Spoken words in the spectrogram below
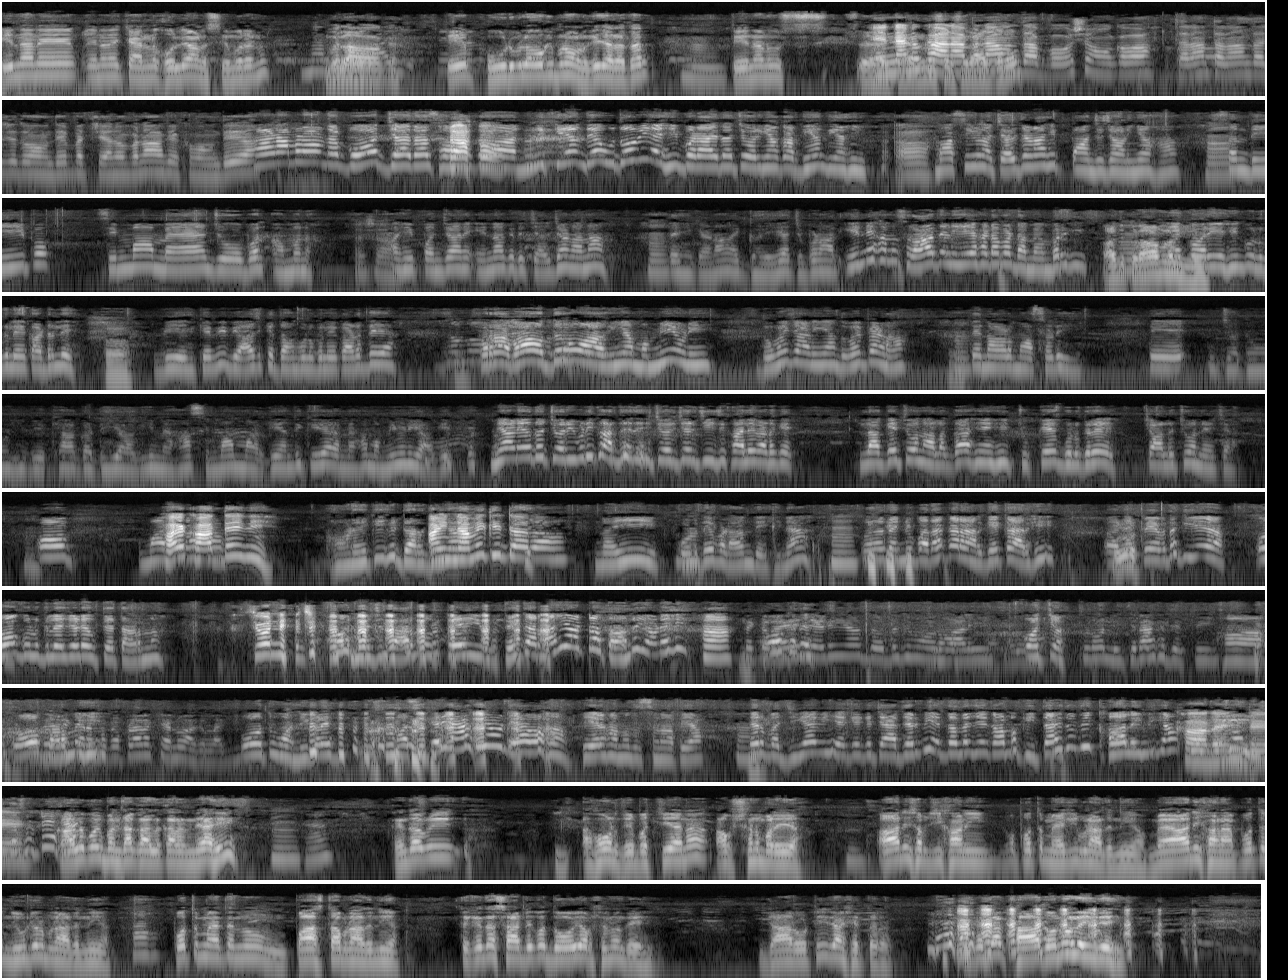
ਇਹਨਾਂ ਨੇ ਇਹਨਾਂ ਨੇ ਚੈਨਲ ਖੋਲਿਆ ਹੁਣ ਸਿਮਰਨ ਬਲੌਗ ਤੇ ਫੂਡ ਬਲੌਗ ਹੀ ਬਣਾਉਣਗੇ ਜ਼ਿਆਦਾਤਰ। ਤੇ ਇਹਨਾਂ ਨੂੰ ਸ- ਅਹ ਇਹਨਾਂ ਨੂੰ ਖਾਣਾ। ਬਣਾਉਣ ਦਾ ਬਹੁਤ ਸ਼ੌਂਕ ਵਾ ਤਰ੍ਹਾਂ ਤਰ੍ਹਾਂ ਦਾ ਜਦੋਂ ਆਉਂਦੇ ਬੱਚਿਆਂ ਨੂੰ ਬਣਾ ਕੇ ਖਵਾਉਂਦੇ ਆ। ਖਾਣਾ ਬਣਾਉਣ ਦਾ ਬਹੁਤ ਜ਼ਿਆਦਾ ਸ਼ੌਕ ਆ ਨਿੱਕੇ ਹੁੰਦੇ ਉਦੋਂ ਵੀ ਅਸੀਂ ਬੜਾ ਇਹਦਾ ਚੋਰੀਆਂ ਕਰਦੀਆਂ ਹੁੰਦੀਆਂ ਸੀ। ਆਹ। ਮਾਸੀ ਹੁਣਾ ਚੱਲ ਜਾਣਾ ਸੀ ਪੰਜ ਜਾਣੀਆਂ ਹਾਂ। ਸੰਦੀਪ ਸਿੰਮਾ ਮੈਂ ਜੋਬਨ ਅਮਨ। ਅੱਛਾ। ਅਸੀਂ ਪੰਜਾਂ ਨੇ ਇਹਨਾਂ ਕਿਤੇ ਚੱਲ ਜਾਣਾ ਨਾ ਤੇ ਅਸੀਂ ਕਹਿਣਾ ਇਹ ਗਏ ਅੱਜ ਬਣਾ ਲਈ। ਇਹਨੇ ਸਾਨੂੰ ਸਲਾਹ ਦੇਣੀ ਇਹ ਸਾਡਾ ਵੱਡਾ ਮੈਂਬਰ ਸੀ। ਅੱਜ ਕੜਾਹ ਬਣਾਈ ਇੱਕ ਵਾਰੀ ਅਸੀਂ ਗੁਲਗੁਲੇ ਕੱਢ ਲਏ। ਹਾਂ। ਵੇਖ ਕੇ ਵੀ ਵਿਆਹ 'ਚ ਕਿਦਾਂ ਗੁਲਗੁਲੇ ਕੱਢਦੇ ਆ। ਭਰਾਵਾ ਉਧਰੋਂ ਆ ਗਈਆਂ ਮੰਮੀ ਹੁਣੀ ਦੋਵੇਂ ਜਾਣੀਆਂ ਦੋਵੇਂ ਭੈਣਾਂ ਤੇ ਨਾਲ ਮਾਸੜ ਸੀ ਤੇ ਜਦੋਂ ਅਸੀਂ ਵੇਖਿਆ ਗੱਡੀ ਆ ਗਈ ਮੈਂ ਹਾਂ ਸਿੰਮਾ ਮਰ ਗਈ ਆਂਦੀ ਕੀ ਹੋਇਆ? ਮੈਂ ਹਾਂ ਮੰਮੀ ਹੁਣੀ ਆ ਗਏ ਨਿਆਣੇ ਉਦੋਂ ਚੋਰੀ ਬੜੀ ਕਰਦੇ ਸੀ ਚੋਰੀ ਚੋਰੀ ਚੀਜ਼ ਖਾ ਲੇ ਕੱਢ ਕੇ। ਲਾਗੇ ਝੋਨਾ ਲੱਗਾ ਸੀ ਅਸੀਂ ਚੁੱਕੇ ਗੁਲਗੁਲੇ ਚੱਲ ਝੋਨੇ 'ਚ। ਉਹ ਮਾਸੜ ਹਾਏ ਖਾਦੇ ਹੀ ਨਹੀਂ ਖਾਣੇ ਕੀ ਸੀ ਡਰ ਗਈ ਇੰਨਾ ਵੀ ਕੀ ਡਰ ਆ ਨਹੀਂ ਕੁੜਦੇ ਬੜਾ ਹੁੰਦੇ ਸੀ ਨਾ। ਉਹ ਤੈਨੂੰ ਪਤਾ ਘਰ ਘਰ ਹੀ ਉਹਦੇ ਪੇ ਪਤਾ ਕੀ ਆ ਉਹ ਗੁਲਗੁਲੇ ਜਿਹੜੇ ਉੱਤੇ ਤਰਨ। ਝੋਨੇ ਚ। ਉਹਨੇ ਚ ਤਰਨ ਉੱਤੇ ਹੀ ਉੱਤੇ ਹੀ ਤਰਨਾ ਸੀ ਆਟਾ ਤਾਂ ਨਹੀਂ ਆਉਣੇ ਸੀ। ਹਾਂ। ਜਿਹੜੀ ਉਹ ਦੁੱਧ ਜਮਾਉਣ ਵਾਲੀ ਉਹ ਚ। ਢੋਲੀ ਚ ਰੱਖ ਦਿੱਤੀ। ਹਾਂ ਉਹ ਗਰਮ ਸੀ ਕਪੜਾ ਰੱਖਿਆ ਨੂੰ ਅੱਗ ਲੱਗ। ਗਈ ਉਹ ਧੂਆਂ ਨਿਕਲੇ। ਅਸੀਂ ਕਰੀ ਆ ਕੀ ਹੁੰਦਿਆ ਵਾ? ਫੇਰ ਸਾਨੂੰ ਦੱਸਣਾ ਪਿਆ। ਫਿਰ ਵੱਜੀਆਂ ਵੀ ਹੈਗੇ ਕਿ ਚਾਰਜਰ ਵੀ ਇਦਾਂ ਦਾ ਜੇ ਕੰਮ ਕੀਤਾ ਸੀ ਤਾਂ ਤੁਸੀਂ ਖਾ ਲੈਂਦੀਆਂ। ਖਾ ਲੈਂਦੇ ਝੋਲੀ ਚ ਸੁੱਟੇ ਕੱਲ ਕੋਈ ਬੰਦਾ ਗੱਲ ਕਰਨ ਰਿਹਾ ਸੀ। ਹਾਂ। ਕਹਿੰਦਾ ਵੀ ਹੁਣ ਦੇ ਬੱਚੇ ਆ ਨਾ ਆਪਸ਼ਨ ਬੜੇ ਆ। ਆਹ ਨਹੀਂ ਸਬਜ਼ੀ ਖਾਣੀ ਉਹ ਪੁੱਤ ਮੈਗੀ ਬਣਾ ਦਿੰਨੀ ਆ? ਮੈਂ ਆਹ ਨਹੀਂ ਖਾਣਾ ਪੁੱਤ ਨਿਊਡਲ ਬਣਾ ਦਿੰਨੀ ਆ। ਪੁੱਤ ਮੈਂ ਤੈਨੂੰ ਪਾਸਤਾ ਬਣਾ ਦਿੰਨੀ ਆ। ਤੇ ਕਹਿੰਦਾ ਸਾਡੇ ਕੋਲ ਦੋ ਹੀ ਆਪਸ਼ਨ ਹੁੰਦੇ ਸੀ। ਜਾਂ ਰੋਟੀ ਜਾਂ ਛਿੱਤਰ। ਤੇ ਕਹਿੰਦਾ ਖਾ ਦੋਨੋਂ ਲਈਦੇ ਸੀ।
